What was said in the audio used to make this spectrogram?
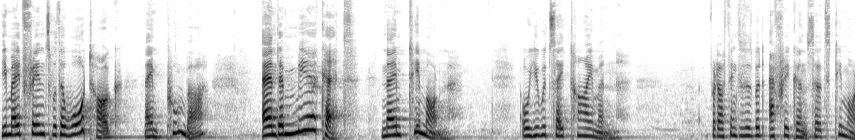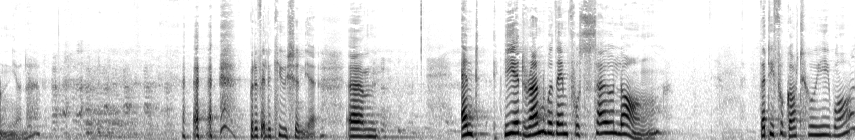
He made friends with a warthog named Pumbaa and a meerkat named Timon. Or you would say Timon. But I think this is a bit African, so it's Timon, you know. bit of elocution, yeah. Um, and he had run with them for so long that he forgot who he was.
